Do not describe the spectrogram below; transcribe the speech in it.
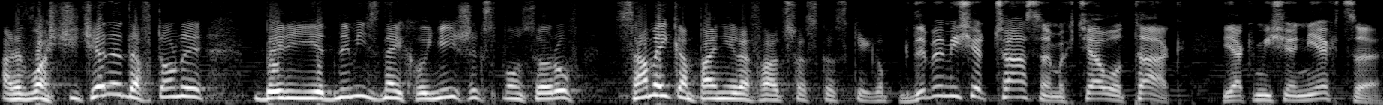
ale właściciele Daftony byli jednymi z najhojniejszych sponsorów samej kampanii Rafała Trzaskowskiego. Gdyby mi się czasem chciało tak, jak mi się nie chce,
